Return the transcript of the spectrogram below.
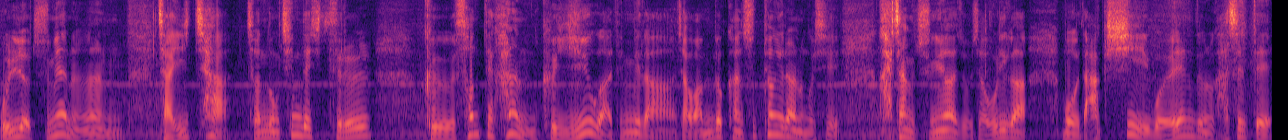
올려주면은 자, 2차 전동 침대 시트를 그 선택하는 그 이유가 됩니다. 자, 완벽한 수평이라는 것이 가장 중요하죠. 자, 우리가 뭐 낚시, 뭐 여행 등을 갔을 때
